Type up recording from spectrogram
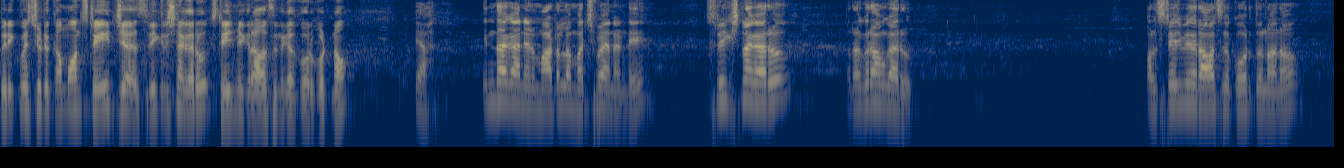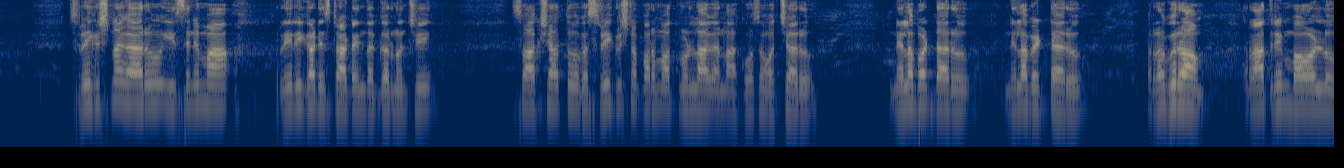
we request you to come on stage. Uh, Sri Krishna garu, stage మీకు రావాల్సిందిగా కోరుకుంటున్నాం. యా ఇందాక నేను మాటల్లో మర్చిపోయానండి. శ్రీకృష్ణ గారు రఘురామ్ గారు వాళ్ళ స్టేజ్ మీద రావాల్సింది కోరుతున్నాను. శ్రీకృష్ణ గారు ఈ సినిమా రీ రికార్డింగ్ స్టార్ట్ అయిన దగ్గర నుంచి సాక్షాత్తు ఒక శ్రీకృష్ణ పరమాత్ముడిలాగా నా కోసం వచ్చారు. నిలబడ్డారు నిలబెట్టారు. రఘురామ్ రాత్రింబవళ్ళు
